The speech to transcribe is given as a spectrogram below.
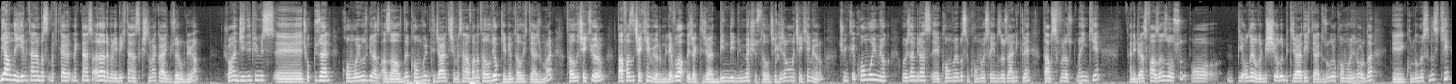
Bir anda 20 tane basit vakit kaybetmektense ara ara böyle bir iki tane sıkıştırmak gayet güzel oluyor. Şu an GDP'miz e, çok güzel. Konvoyumuz biraz azaldı. Konvoy ticaret için mesela bana tahıl yok ya benim tahıl ihtiyacım var. Tahılı çekiyorum. Daha fazla çekemiyorum. Level atlayacak ticaret. 1000 değil 1500 tahıl çekeceğim ama çekemiyorum. Çünkü konvoyum yok. O yüzden biraz e, konvoya basın. Konvoy sayınızı özellikle tam sıfıra tutmayın ki hani biraz fazlanız olsun. O bir olay olur, bir şey olur. Bir ticarete ihtiyacınız olur. O konvoyları orada e, kullanırsınız ki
